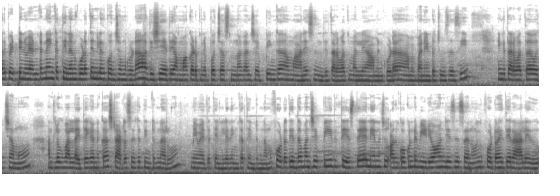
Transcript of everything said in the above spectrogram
అది పెట్టిన వెంటనే ఇంకా తినను కూడా తినలేదు కొంచెం కూడా. దిశ అయితే అమ్మ కడుపు నొప్పి వచ్చేస్తుంది నాకు అని చెప్పి ఇంకా మానేసింది. తర్వాత మళ్ళీ ఆమెను కూడా ఆమె పని ఏంటో చూసేసి ఇంక తర్వాత వచ్చాము. అంతలోకి వాళ్ళు అయితే కనుక స్టార్టర్స్ అయితే తింటున్నారు. మేమైతే తినలేదు ఇంకా తింటున్నాము. ఫోటో తీద్దామని చెప్పి ఇది తీస్తే నేను చూ అనుకోకుండా వీడియో ఆన్ చేసేసాను. ఇంక ఫోటో అయితే రాలేదు.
